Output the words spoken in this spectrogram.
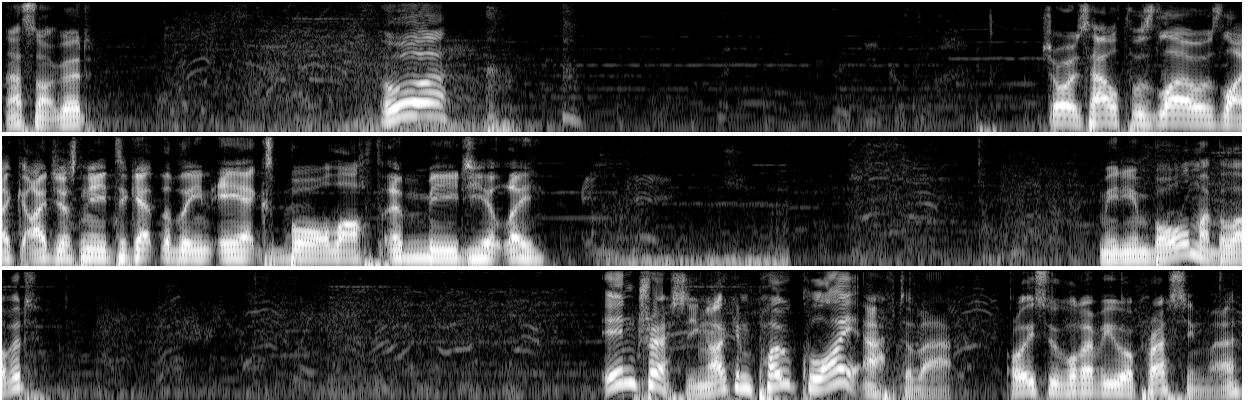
That's not good. Ooh. Sure, his health was low. I was like, I just need to get the bleeding EX ball off immediately. Medium ball, my beloved. Interesting. I can poke light after that. Or at least with whatever you were pressing there.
